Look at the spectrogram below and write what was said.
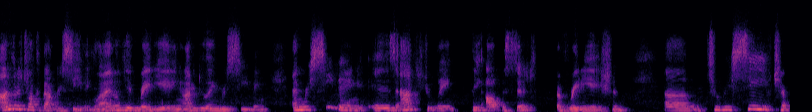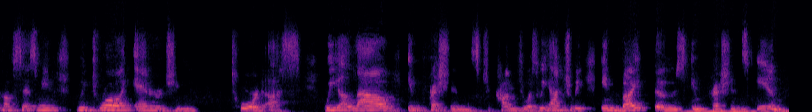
I'm going to talk about receiving. Lionel did radiating. I'm doing receiving. And receiving is actually the opposite of radiation. Um, to receive, Chekhov says, means we draw energy toward us. We allow impressions to come to us. We actually invite those impressions in.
